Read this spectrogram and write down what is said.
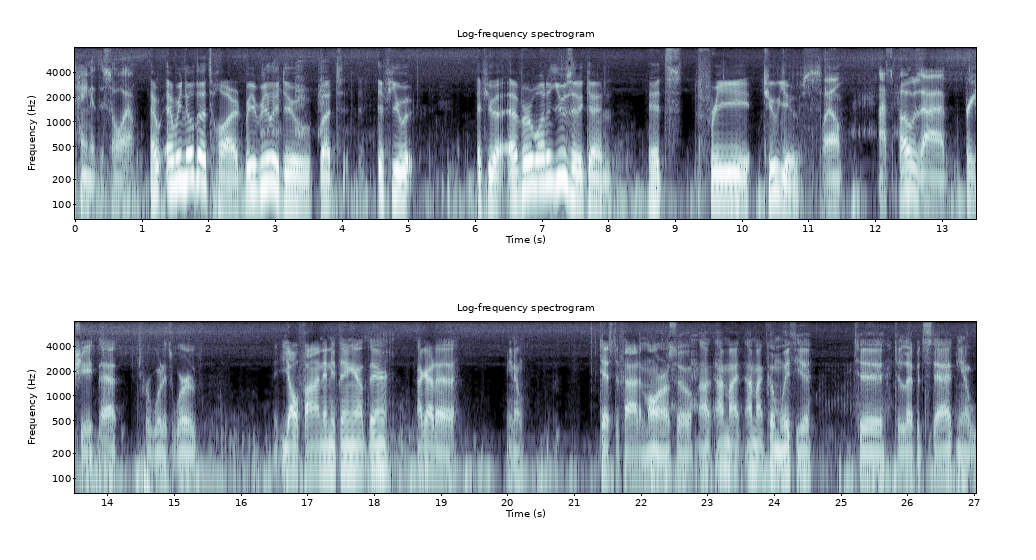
tainted the soil. And, and we know that's hard. We really do. But if you if you ever want to use it again, it's free to use. Well, I suppose I appreciate that for what it's worth. Y'all find anything out there? I gotta, you know, testify tomorrow, so I, I might I might come with you to to Lepidstadt. You know,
